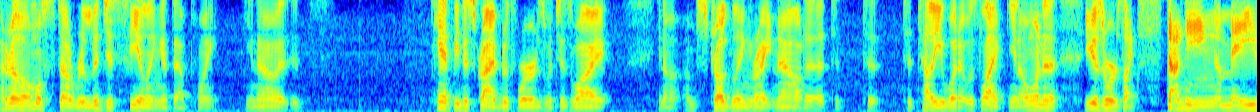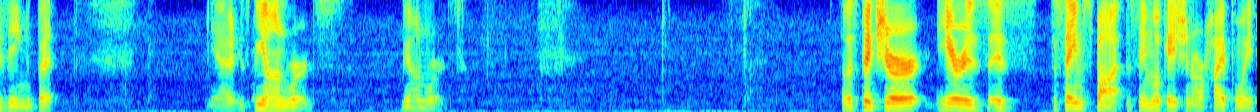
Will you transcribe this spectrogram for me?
I don't know, almost a religious feeling at that point. You know, it's can't be described with words, which is why, you know, I'm struggling right now to to to, to tell you what it was like. You know, I want to use words like stunning, amazing, but yeah, it's beyond words, beyond words. Now, this picture here is is the same spot, the same location, our high point.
